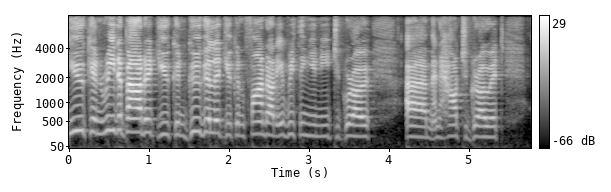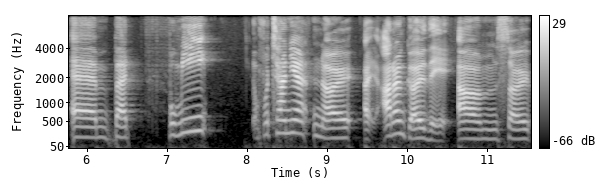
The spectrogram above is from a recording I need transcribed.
you can read about it, you can Google it, you can find out everything you need to grow um, and how to grow it. Um, but for me, for Tanya, no, I, I don't go there. Um, so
